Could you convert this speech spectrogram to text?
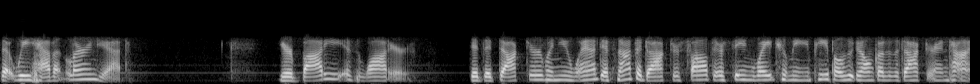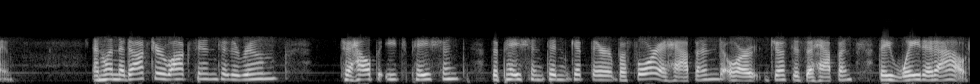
that we haven't learned yet. Your body is water. Did the doctor when you went? It's not the doctor's fault. They're seeing way too many people who don't go to the doctor in time. And when the doctor walks into the room, to help each patient. The patient didn't get there before it happened or just as it happened. They waited out.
